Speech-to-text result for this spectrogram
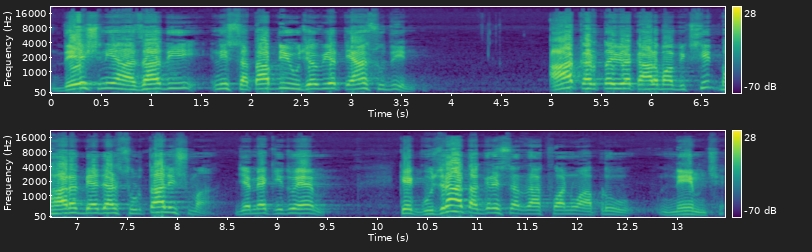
દેશની આઝાદીની શતાબ્દી ઉજવીએ ત્યાં સુધી આ કર્તવ્યકાળમાં વિકસિત ભારત બે હજાર સુડતાલીસમાં જે મેં કીધું એમ કે ગુજરાત અગ્રેસર રાખવાનું આપણું નેમ છે.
